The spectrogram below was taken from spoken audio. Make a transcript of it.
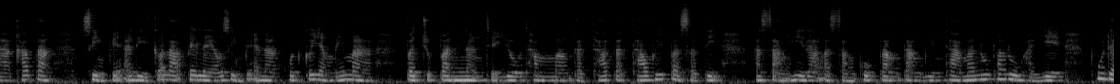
นาคตัง สิ่งเป็นอดีตก็ละไปแล้ว สิ่งเป็นอนาคตก็ยังไม่มา ปัจจุบันนันจะโยธรรมังตัทธาตัทธาวิปัสสติ อสังหีรังอสังกุปังตังวินทามนุภรูหายเย ผู้ใด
